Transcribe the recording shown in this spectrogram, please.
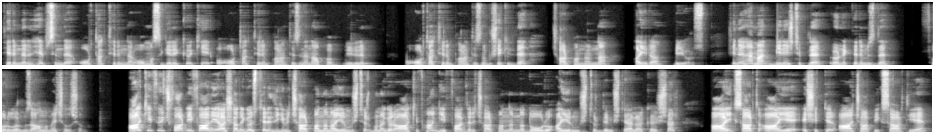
terimlerin hepsinde ortak terimler olması gerekiyor ki o ortak terim parantezine ne yapabilirim? O ortak terim parantezine bu şekilde çarpanlarına ayırabiliyoruz. Şimdi hemen birinci tiple örneklerimizde sorularımızı anlamaya çalışalım. Akif 3 farklı ifadeyi aşağıda gösterildiği gibi çarpanlarına ayırmıştır. Buna göre Akif hangi ifadeleri çarpanlarına doğru ayırmıştır demiş değerli arkadaşlar. ax artı ay eşittir a çarpı x artı y.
